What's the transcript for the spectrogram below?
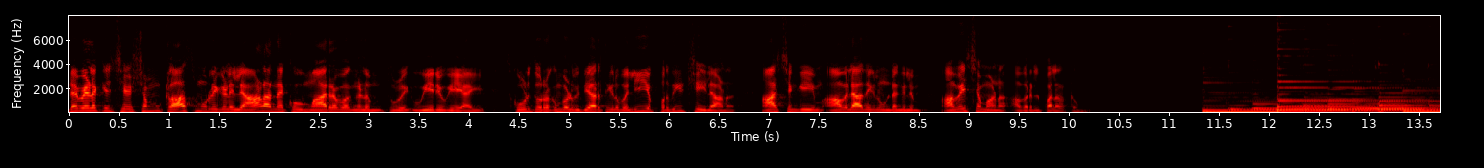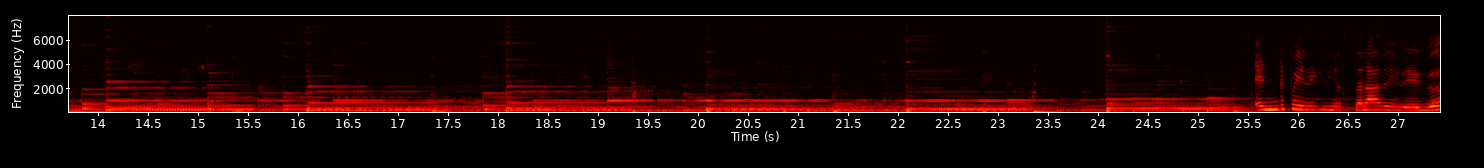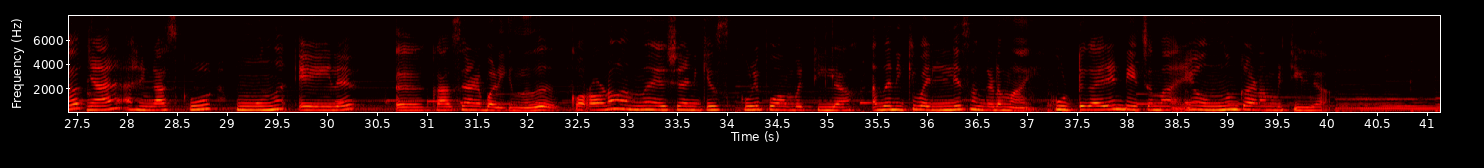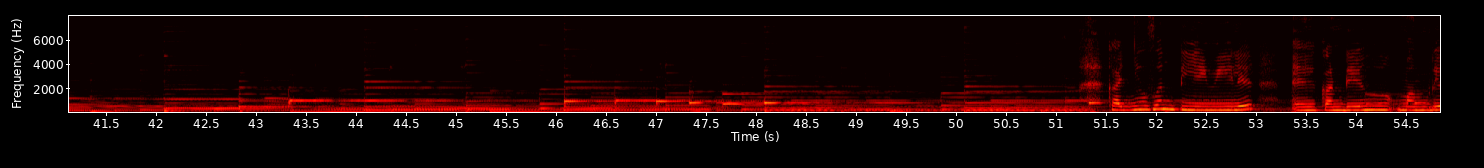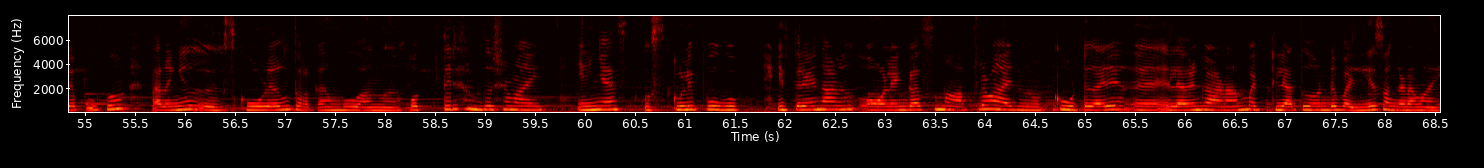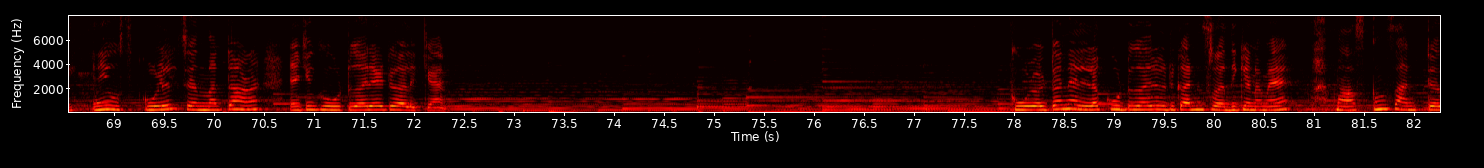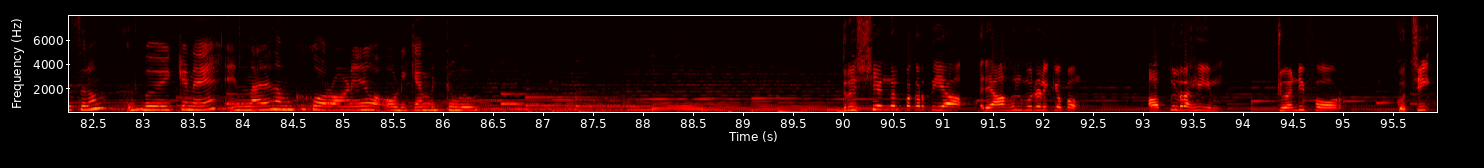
ഇടവേളയ്ക്ക് ശേഷം ക്ലാസ് മുറികളിൽ ആളനക്കവും ആരവങ്ങളും ഉയരുകയായി. സ്കൂൾ തുറക്കുമ്പോൾ വിദ്യാർത്ഥികൾ വലിയ പ്രതീക്ഷയിലാണ്. ആശങ്കയും ആവലാതികളും ഉണ്ടെങ്കിലും ആവേശമാണ് അവരിൽ പലർക്കും. കീർത്തന വിവേക്. ഞാൻ അഹങ്ക സ്കൂൾ മൂന്ന് എയിലെ ക്ലാസ്സിലാണ് പഠിക്കുന്നത്. കൊറോണ വന്ന ശേഷം എനിക്ക് സ്കൂളിൽ പോകാൻ പറ്റിയില്ല. അതെനിക്ക് വലിയ സങ്കടമായി. കൂട്ടുകാരെയും ടീച്ചർമാരെയും ഒന്നും കാണാൻ പറ്റിയില്ല. കഴിഞ്ഞ ദിവസം ടി വിയിൽ കണ്ടിരുന്നു മന്ത്രി ഇപ്പോൾ പറഞ്ഞ് സ്കൂളുകൾ തുറക്കാൻ പോവാന്ന്. ഒത്തിരി സന്തോഷമായി. ഇനി ഞാൻ സ്കൂളിൽ പോകും. ഇത്രയും നാൾ ഓൺലൈൻ ക്ലാസ് മാത്രമായിരുന്നു. കൂട്ടുകാരെ എല്ലാവരും കാണാൻ പറ്റില്ലാത്തതുകൊണ്ട് വലിയ സങ്കടമായി. ഇനി സ്കൂളിൽ ചെന്നിട്ടാണ് എനിക്ക് കൂട്ടുകാരായിട്ട് കളിക്കാൻ. സ്കൂളിലോട്ട് തന്നെ എല്ലാ കൂട്ടുകാരും ഒരു കാര്യം ശ്രദ്ധിക്കണമേ. മാസ്കും സാനിറ്റൈസറും ഉപയോഗിക്കണേ. എന്നാലേ നമുക്ക് കൊറോണയെ ഓടിക്കാൻ പറ്റുള്ളൂ. ദൃശ്യങ്ങൾ പകർത്തിയ രാഹുൽ മുരളിക്കൊപ്പം അബ്ദുൾ റഹീം ട്വന്റി കൊച്ചി.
